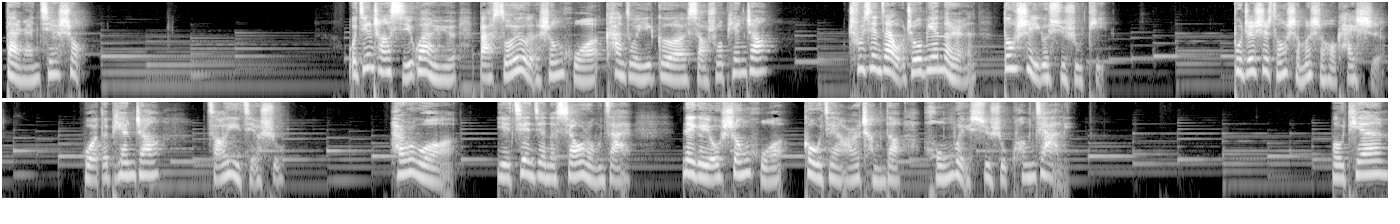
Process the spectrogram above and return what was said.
淡然接受。我经常习惯于把所有的生活看作一个小说篇章，出现在我周边的人都是一个叙述体。不知是从什么时候开始，我的篇章早已结束，而我也渐渐的消融在那个由生活构建而成的宏伟叙述框架里。某天，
